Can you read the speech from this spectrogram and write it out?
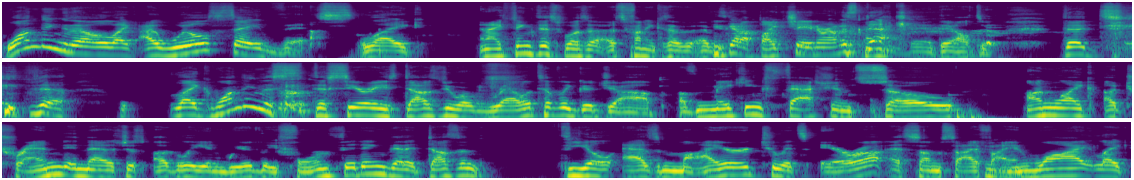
One thing though, like I will say this, like, and I think this was a. It's funny because I, I He's got a bike chain around his neck. they, they all do. The the like one thing this this series does do a relatively good job of making fashion so unlike a trend in that it's just ugly and weirdly form fitting that it doesn't feel as mired to its era as some sci-fi Mhm. and why like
